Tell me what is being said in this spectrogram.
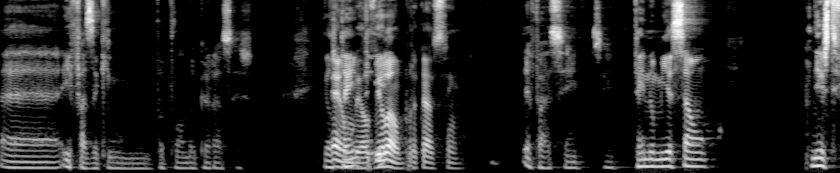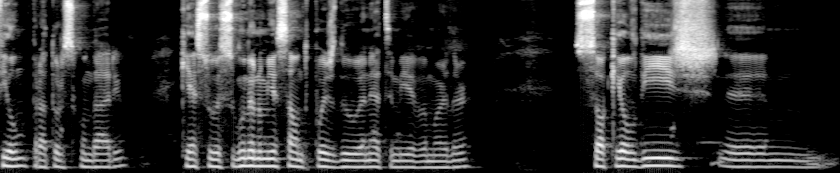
Uh, e faz aqui um papelão do caraças. Ele é tem, um belo vilão, por acaso, sim. É pá, sim, sim. Tem nomeação neste filme para ator secundário, que é a sua segunda nomeação depois do Anatomy of a Murder. Só que ele diz. Um,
